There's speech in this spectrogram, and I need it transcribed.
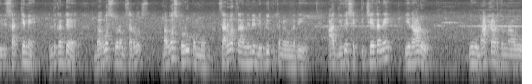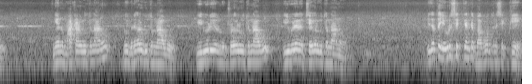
ఇది సత్యమే. ఎందుకంటే భగవస్వరం సర్వ భగవస్వరూపము సర్వత్రా నిండి నిబిడీకృతమై ఉన్నది. ఆ దివ్యశక్తి చేతనే ఈనాడు నువ్వు మాట్లాడుతున్నావు. నేను మాట్లాడగలుగుతున్నాను నువ్వు వినగలుగుతున్నావు. ఈ వీడియోలు నువ్వు చూడగలుగుతున్నావు ఈ వీడియో నేను చేయగలుగుతున్నాను. ఇదంతా ఎవరి శక్తి అంటే భగవంతుని శక్తియే.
